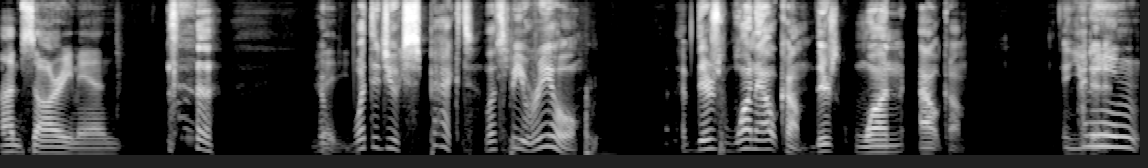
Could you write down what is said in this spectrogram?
I'm sorry, man. that- What did you expect? Let's be real. There's one outcome. There's one outcome, and you I did it. mean,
